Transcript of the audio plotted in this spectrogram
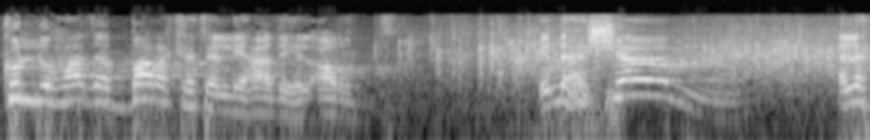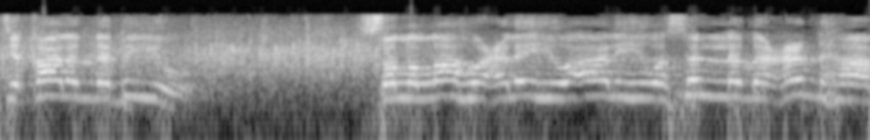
كل هذا بركة لهذه الأرض. إنها الشام التي قال النبي صلى الله عليه وآله وسلم عنها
